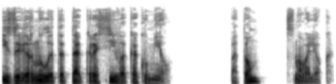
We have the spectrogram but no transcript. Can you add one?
и завернул это так красиво, как умел. Потом снова лег.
